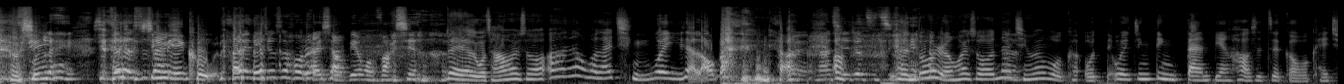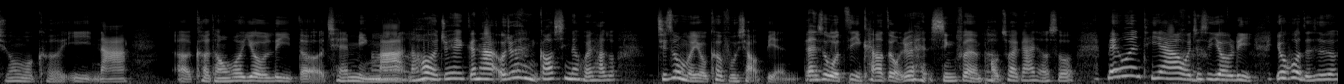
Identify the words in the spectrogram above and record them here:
我心累，真的是心里苦的。对，你就是后台小编，我发现了。对我常常会说啊，让我来请问一下老板娘。对，那其实就自己。很多人会说，那请问我可我我已经订单编号是这个，我可以请问我可以拿。呃，可彤或佑丽的签名吗？然后我就会跟他，我就会很高兴的回他说，其实我们有客服小编，但是我自己看到这，我就会很兴奋，跑出来跟他讲说，没问题啊，我就是佑丽，又或者是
